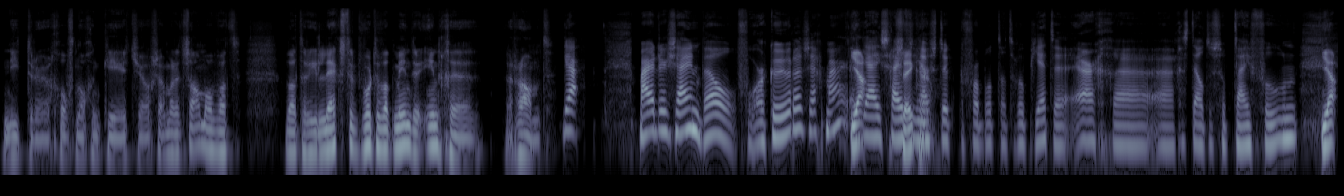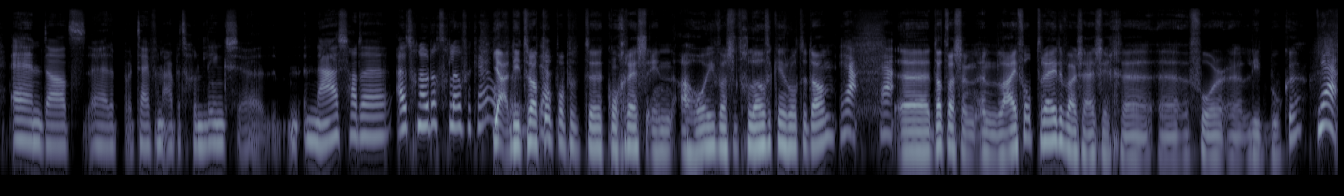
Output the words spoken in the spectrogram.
niet terug of nog een keertje of zo. Maar het is allemaal wat, wat relaxed. Het wordt er wat minder ingeramd. Maar er zijn wel voorkeuren, zeg maar. Ja, Jij schrijft in jouw stuk bijvoorbeeld dat Ropiette erg eh, gesteld is op Typhoon. Ja. En dat eh, de Partij van de Arbeid GroenLinks eh Naas hadden uitgenodigd, geloof ik. Hè? Ja, Of, die trad ja. op op het congres in Ahoy, was het geloof ik, in Rotterdam. Ja, ja, dat was een, een live optreden waar zij zich voor liet boeken. ja.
